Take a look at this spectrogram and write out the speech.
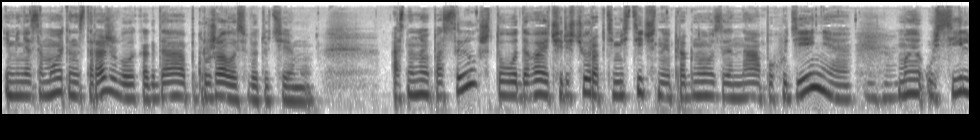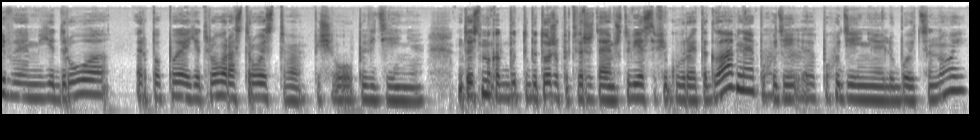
И меня само это настораживало, когда погружалась в эту тему. Основной посыл, что давая чересчур оптимистичные прогнозы на похудение, угу. мы усиливаем ядро РПП, ядро расстройства пищевого поведения. Ну, то есть мы как будто бы тоже подтверждаем, что вес и фигура это главное, похуде... uh похудение любой ценой.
